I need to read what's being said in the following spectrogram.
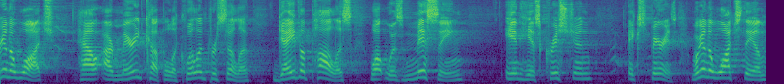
going to watch how our married couple, Aquila and Priscilla, gave Apollos what was missing in his Christian experience. We're going to watch them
